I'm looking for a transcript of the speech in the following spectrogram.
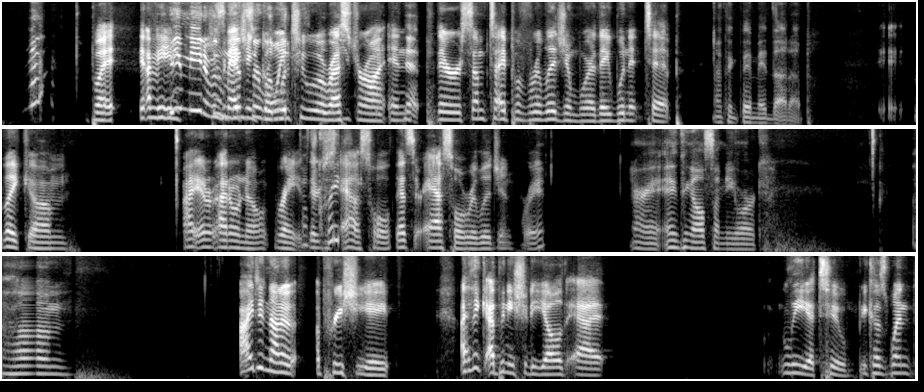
But I mean, you mean it was imagine going to a restaurant and tip? there's some type of religion where they wouldn't tip? I think they made that up. like um I don't I don't know. Right. That's They're just asshole. That's their asshole religion. Right. All right. Anything else on New York? Um I did not uh, appreciate I think Ebony should have yelled at Leah too because when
